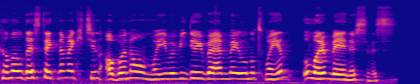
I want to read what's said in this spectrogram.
Kanalı desteklemek için abone olmayı ve videoyu beğenmeyi unutmayın. Umarım beğenirsiniz.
